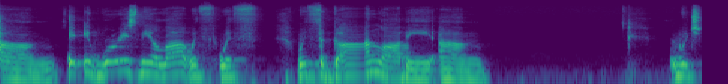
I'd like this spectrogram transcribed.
um, it, it, worries me a lot with with with the gun lobby, um, which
